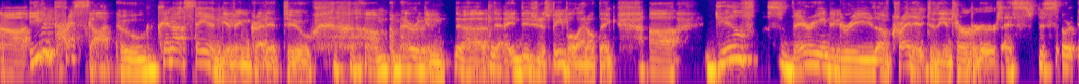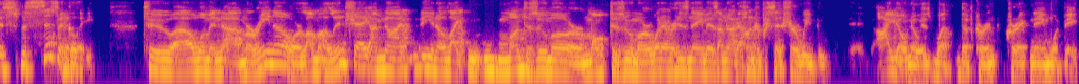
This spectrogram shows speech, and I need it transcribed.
uh, even Prescott, who cannot stand giving credit to um, American uh, indigenous people, I don't think, uh, give varying degrees of credit to the interpreters, and spe- specifically to a woman, uh, Marina or La Malinche. I'm not, you know, like Montezuma or Montezuma or whatever his name is. I'm not 100% sure we I don't know is what the current correct name would be.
